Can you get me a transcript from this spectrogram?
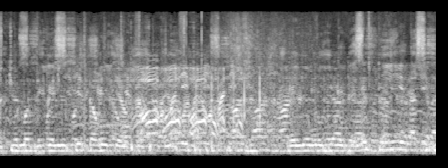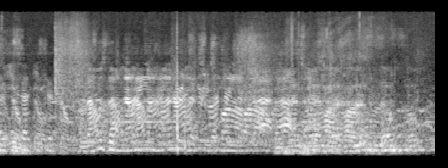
Actuellement, c'est qualifié de en. Et le mondial de l'Estonie et la sélection. That was the 900 that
